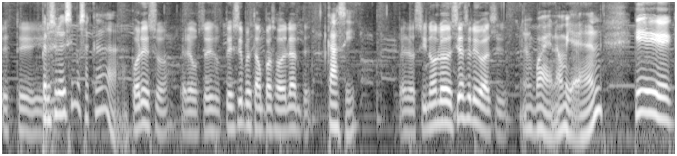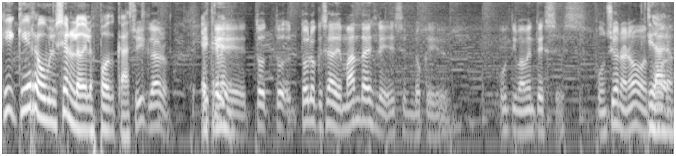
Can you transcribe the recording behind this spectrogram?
Este, Pero se lo decimos acá, Por eso, pero usted, usted siempre está un paso adelante. casi. Pero si no lo decía, se lo iba a decir. Bueno, bien. ¿Qué, qué, qué revolución lo de los podcasts? Sí, claro. Es Es, que to- to- todo lo que sea demanda es, es lo que últimamente es, funciona, ¿no? Claro.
